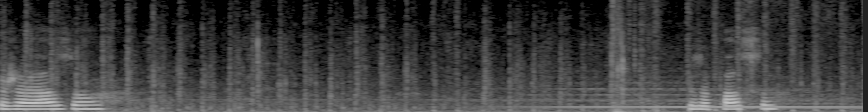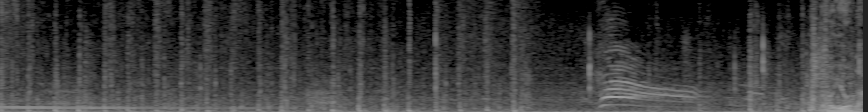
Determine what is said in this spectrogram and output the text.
Żelazo. Zapasy. To Juna.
